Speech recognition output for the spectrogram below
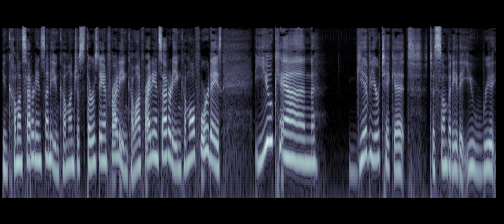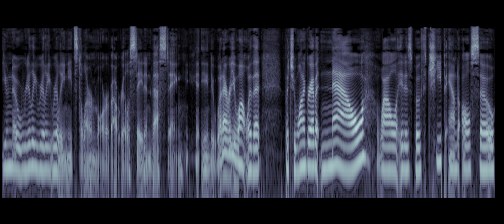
can come on Saturday and Sunday. You can come on just Thursday and Friday. You can come on Friday and Saturday. You can come all four days. You can give your ticket to somebody that you re- you know really, really, really needs to learn more about real estate investing. You can, you can do whatever you want with it, but you want to grab it now while it is both cheap and also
